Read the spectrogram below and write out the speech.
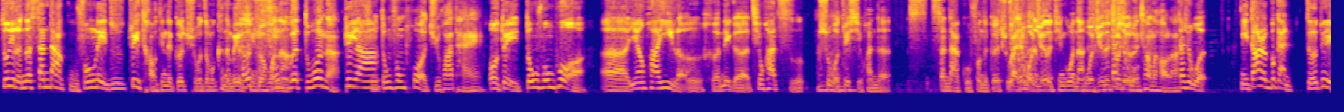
周杰伦的三大古风类就是最好听的歌曲？我怎么可能没有听说过呢？古风歌多呢。对呀什么东风破、菊花台，哦，对，东风破、呃，烟花易冷和那个青花瓷是我最喜欢的三三大古风的歌曲。反正我觉得听过呢。我觉得周杰伦唱的好了但是我你当然不敢得罪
